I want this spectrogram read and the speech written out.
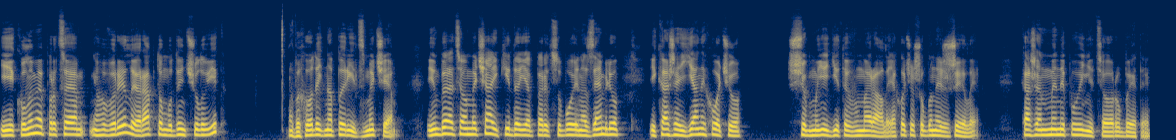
І коли ми про це говорили, раптом один чоловік виходить наперед з мечем. Він бере цього меча і кидає перед собою на землю і каже: Я не хочу, щоб мої діти вмирали. Я хочу, щоб вони жили. Каже, ми не повинні цього робити.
